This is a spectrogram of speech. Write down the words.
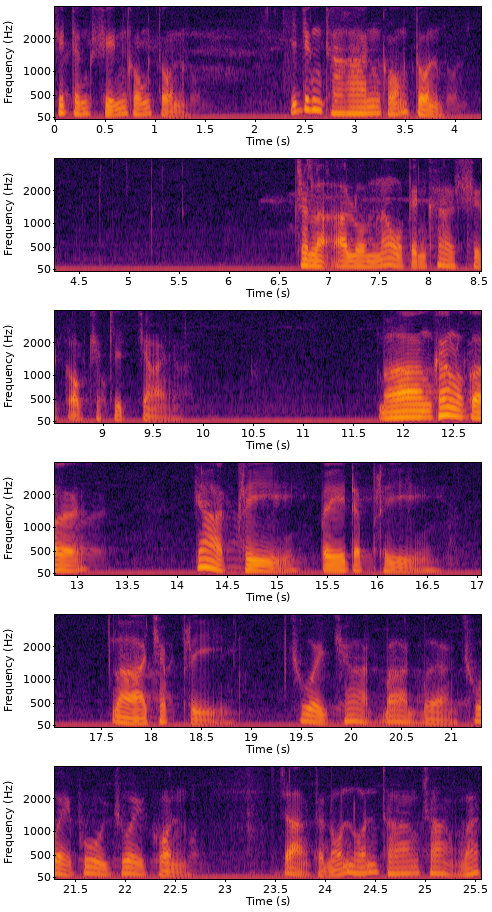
คิดถึงศีลของตน คิดถึงทานของตนฉละอารมณ์เน่าเป็นข้าศึกออกจากจิตใจบางครั้งเราก็ญาติพลีเปตพลีลาชพลีช่วยชาติบ้านเมือง ช่วยผู้ช่วยคน สร้างถนนหนทางสร้างวัด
